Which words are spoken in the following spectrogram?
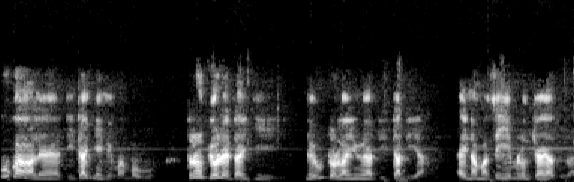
ကိုကကလည်းဒီတိုက်ငိမ်နေမှာမဟုတ်ဘူးသူတို့ပြောတဲ့အတိုင်းကြီးနေဦးဒေါ်လာရေးကဒီတက်တရအဲ့နာမှာစည်ရေးမလုပ်ကြရဆိုတာ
